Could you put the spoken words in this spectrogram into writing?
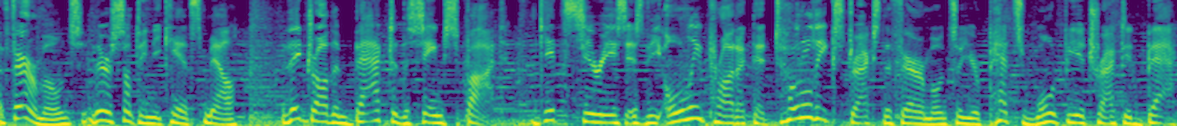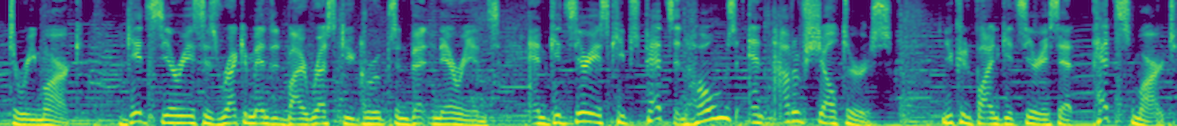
Pheromones, they're something you can't smell. They draw them back to the same spot. Get Serious is the only product that totally extracts the pheromone so your pets won't be attracted back to Remark. Get Serious is recommended by rescue groups and veterinarians, and Get Serious keeps pets in homes and out of shelters. You can find Get Serious at PetSmart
